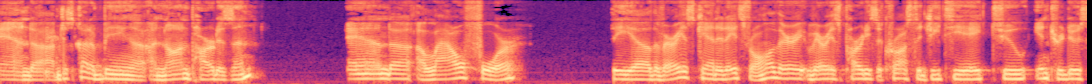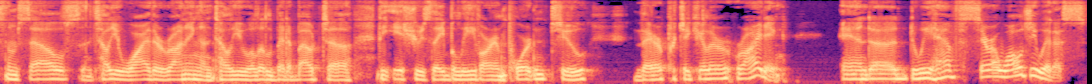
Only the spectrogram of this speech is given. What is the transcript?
And uh, I'm just kind of being a, a nonpartisan and uh, allow for the uh, the various candidates for all the various parties across the GTA to introduce themselves and tell you why they're running and tell you a little bit about uh, the issues they believe are important to their particular riding. And uh, do we have Sarah Walji with us?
